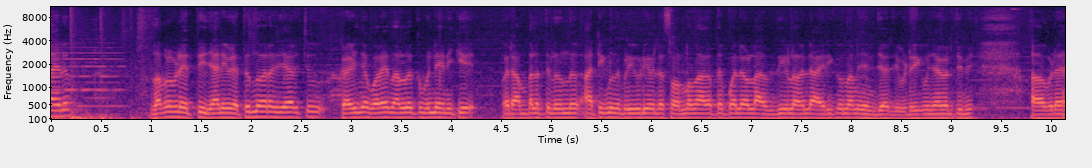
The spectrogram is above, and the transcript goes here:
എന്തായാലും നമ്മളിവിടെ എത്തി. ഞാനിവിടെ എത്തുന്നവരെ വിചാരിച്ചു. കഴിഞ്ഞ കുറേ നാളുകൾക്ക് മുന്നേ എനിക്ക് ഒരു അമ്പലത്തിൽ നിന്ന് ആറ്റിങ്ങിൽ നിന്ന് പിടികൂടിയോ അല്ല സ്വർണനാഗത്തെ പോലെയുള്ള അതിഥികളോ അല്ല ആയിരിക്കും എന്നാണ് ഞാൻ വിചാരിച്ചത്. ഇവിടെ ഞാൻ വിചാരിച്ചു അവിടെ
